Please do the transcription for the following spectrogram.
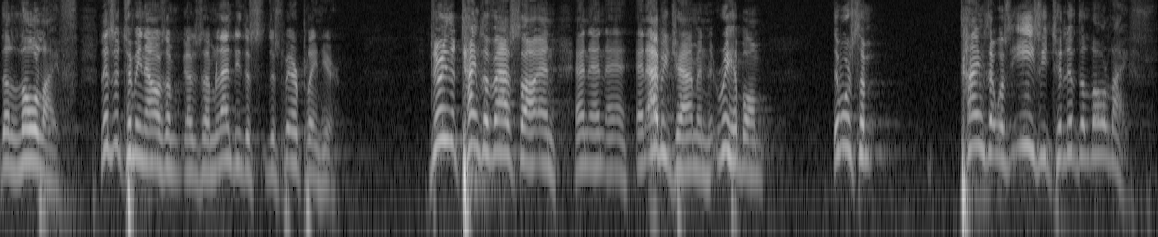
the low life, Listen to me now as I'm, as I'm landing this, this airplane here. During the times of Asa and, and, and, and, and Abijam and Rehoboam, there were some times that was easy to live the low life.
